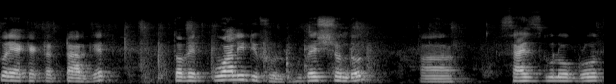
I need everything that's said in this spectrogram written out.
করে এক একটা টার্গেট তবে কোয়ালিটি ফুল বেশ সুন্দর। সাইজগুলো গ্রোথ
